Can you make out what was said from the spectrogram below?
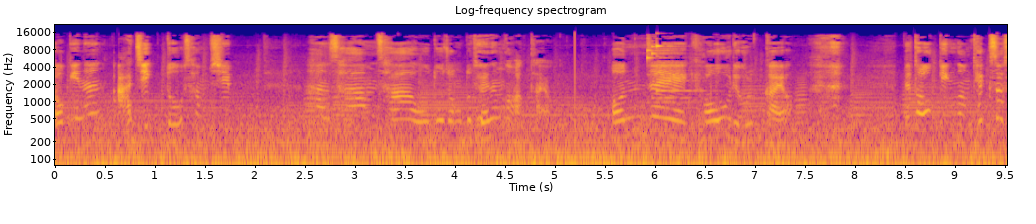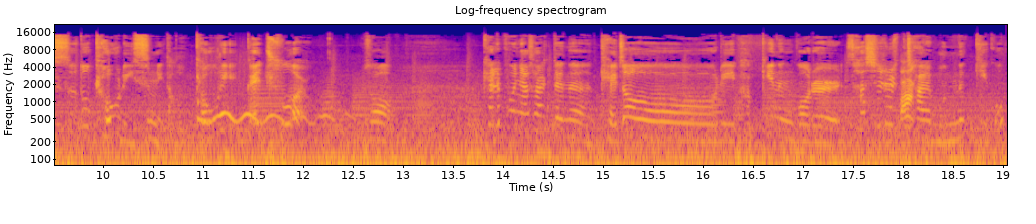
여기는 아직도 30, 한 3, 4, 5도 정도 되는 것 같아요. 언제 겨울이 올까요? 근데 더 웃긴 건 텍사스도 겨울이 있습니다. 겨울이 꽤 추워요. 그래서 캘리포니아 살 때는 계절이 바뀌는 거를 사실을 잘 못 느끼고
